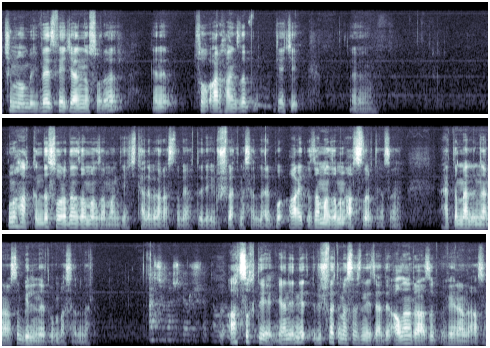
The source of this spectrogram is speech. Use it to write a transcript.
2015 vəzifəyə gələndən sonra, yəni çox arxayınca deyək ki, Bunun haqqında sonradan zaman-zaman deyək ki, tələbə arasında və yaxud da deyək rüşvət məsələləri bu zaman-zaman açılırdı yəni. Hətta müəllimlər arasında bilinirdi bu məsələlər. Açıq-aşkar rüşvət alır. Açıq deyil. Yəni ne, rüşvət məsələsi necədir? Alan razı, verən razı.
